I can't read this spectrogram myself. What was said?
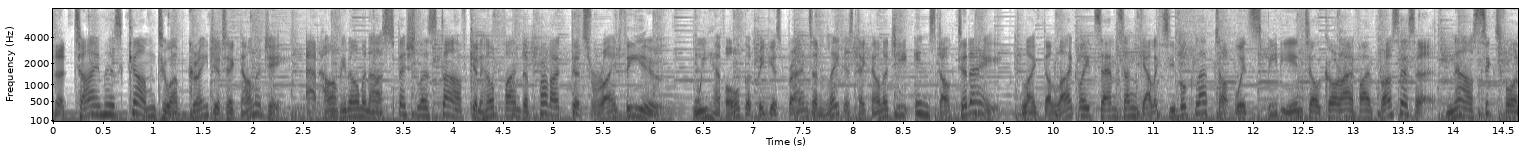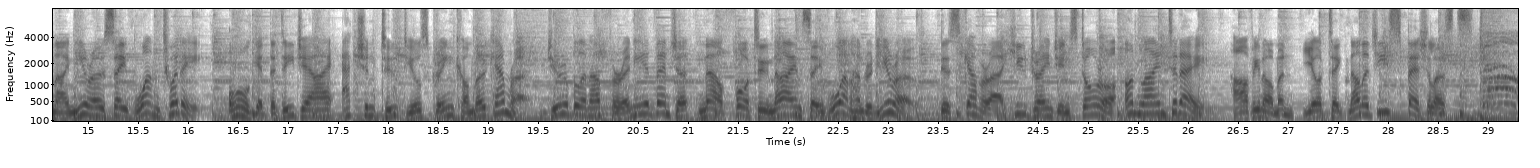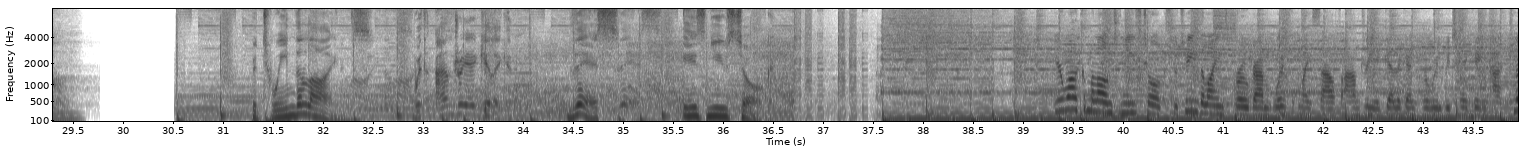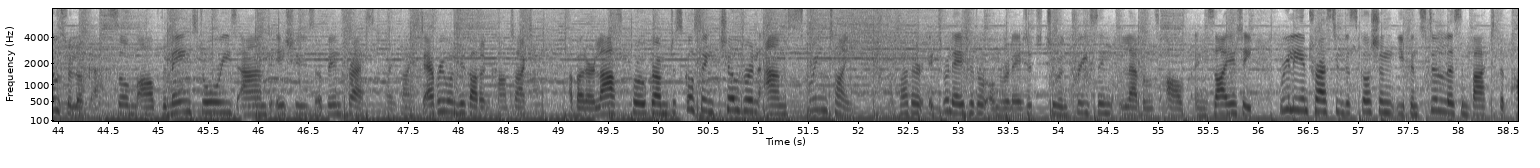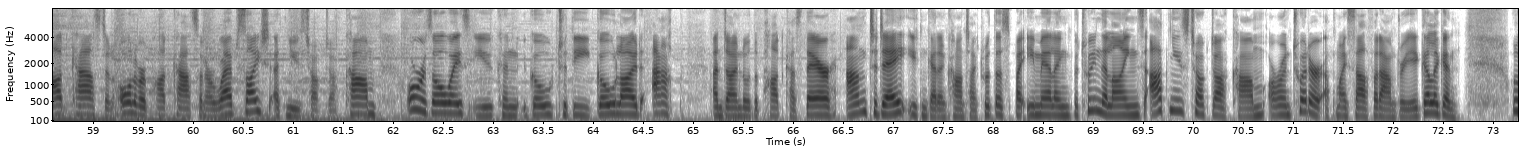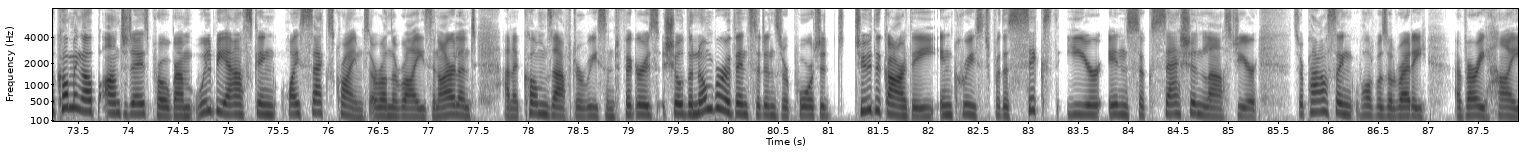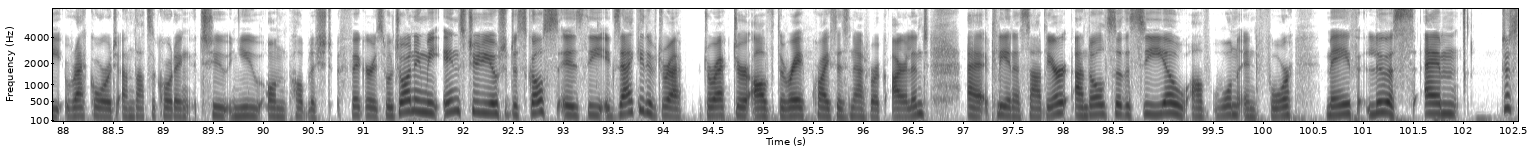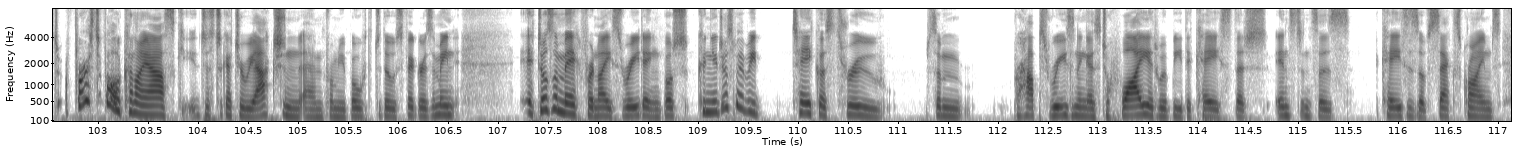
The time has come to upgrade your technology. At Harvey Norman, our specialist staff can help find the product that's right for you. We have all the biggest brands and latest technology in stock today, like the lightweight Samsung Galaxy Book laptop with speedy Intel Core i5 processor, now 649 euro save 120. Or get the DJI Action 2 dual screen combo camera, durable enough for any adventure, now 429 save 100 euro. Discover our huge range in store or online today. Harvey Norman, your technology specialists. Between the Lines with Andrea Gilligan. This is Newstalk. You're welcome along to Newstalk's Between the Lines programme with myself, Andrea Gilligan, where we'll be taking a closer look at some of the main stories and issues of interest. My thanks to everyone who got in contact about our last programme discussing children and screen time whether it's related or unrelated to increasing levels of anxiety. Really interesting discussion. You can still listen back to the podcast and all of our podcasts on our website at newstalk.com, or as always, you can go to the GoLoud app and download the podcast there. And today you can get in contact with us by emailing between the lines at newstalk.com or on Twitter at myself at Andrea Gilligan. Well, coming up on today's programme, we'll be asking why sex crimes are on the rise in Ireland, and it comes after recent figures show the number of incidents reported to the Gardaí increased for the sixth year in succession last year, surpassing what was already a very high record, and that's according to new unpublished figures. Well, joining me in studio to discuss is the executive director Director of the Rape Crisis Network Ireland, uh, Cliona Saidléar, and also the CEO of One in Four, Maeve Lewis. Um, just first of all, can I ask, just to get your reaction um, from you both to those figures? I mean, it doesn't make for nice reading, but can you just maybe take us through some perhaps reasoning as to why it would be the case that instances, cases of sex crimes,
